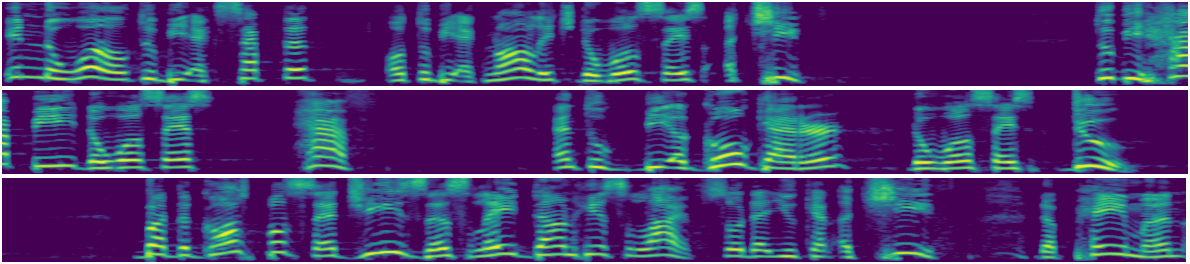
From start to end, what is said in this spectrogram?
In the world, to be accepted or to be acknowledged, the world says achieve. To be happy, the world says have. And to be a go getter, the world says do. But the gospel said Jesus laid down his life so that you can achieve the payment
